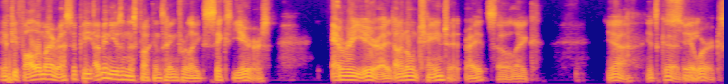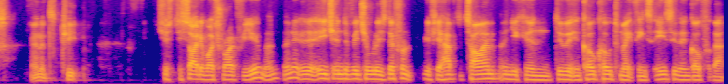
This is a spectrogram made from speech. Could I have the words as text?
if you follow my recipe, I've been using this fucking thing for like six years. Every year, I, I don't change it, right? So like, yeah, it's good. Sweet. It works, and it's cheap. just deciding what's right for you, man. And each individual is different. If you have the time and you can do it in cocoa to make things easy, then go for that.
